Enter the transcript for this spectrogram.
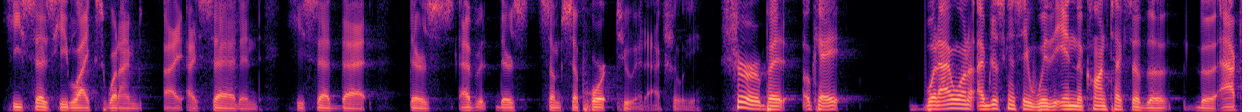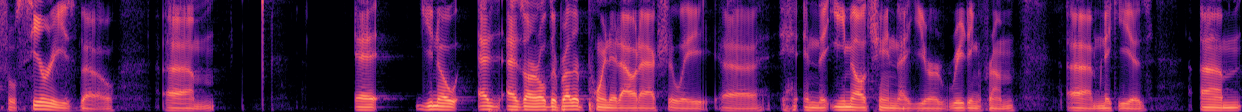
he says he likes what I'm I, I said, and he said that there's ev- there's some support to it actually. Sure, but okay. What I want, I'm just going to say within the context of the the actual series, though, um, it, you know, as as our older brother pointed out, actually, uh, in the email chain that you're reading from, um, Nikki is, um,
